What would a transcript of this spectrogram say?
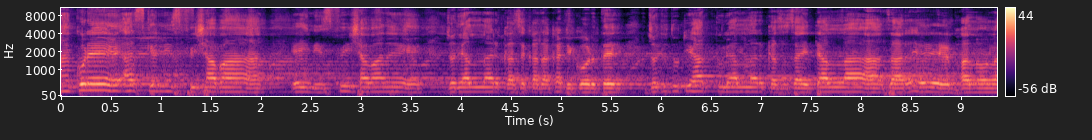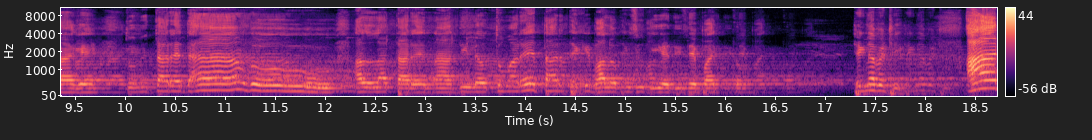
না করে, আজকে নিষ্ফি সাবান। এই নিষ্ফি সাবানে যদি আল্লাহর কাছে কাটাকাটি করতে, যদি দুটি হাত তুলে আল্লাহর কাছে চাইতে আল্লাহ যারে ভালো লাগে, তুমি তারে দাও আল্লাহ তারে না দিলেও তোমারে তার থেকে ভালো কিছু দিয়ে দিতে পারতো। ঠিক না বে ঠিক? আর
